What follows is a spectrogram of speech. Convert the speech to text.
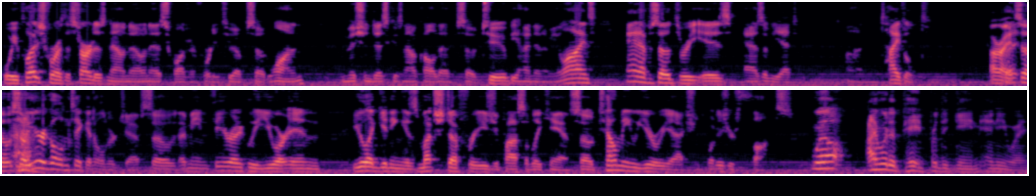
What we pledged for at the start is now known as Squadron 42 Episode 1. The mission disc is now called Episode 2, Behind Enemy Lines, and Episode 3 is, as of yet, untitled. All right, But- so so you're a golden ticket holder, Jeff. So I mean, theoretically, you are in. You like getting as much stuff free as you possibly can. So tell me your reaction. What is your thoughts? Well, I would have paid for the game anyway.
